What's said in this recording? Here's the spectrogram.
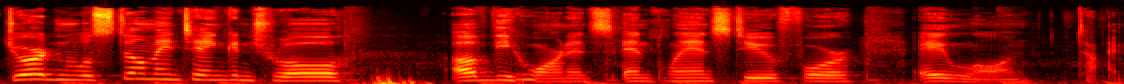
Jordan will still maintain control of the Hornets and plans to for a long time.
